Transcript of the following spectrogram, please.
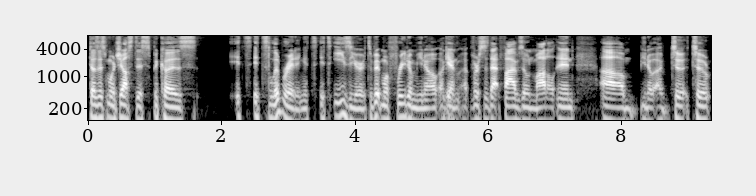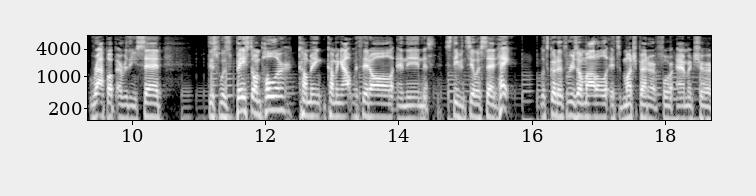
does this more justice because it's it's liberating. It's it's easier. It's a bit more freedom, you know. Again, versus that five zone model. And um, you know, uh, to to wrap up everything you said, this was based on Polar coming coming out with it all, and then Stephen Seiler said, "Hey, let's go to the three zone model. It's much better for amateur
